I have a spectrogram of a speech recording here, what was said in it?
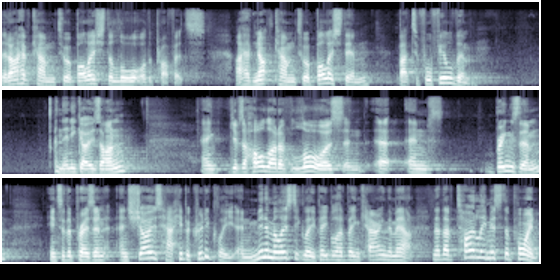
that I have come to abolish the law or the prophets. I have not come to abolish them, but to fulfill them. And then he goes on and gives a whole lot of laws and, uh, and brings them into the present and shows how hypocritically and minimalistically people have been carrying them out. Now, they've totally missed the point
